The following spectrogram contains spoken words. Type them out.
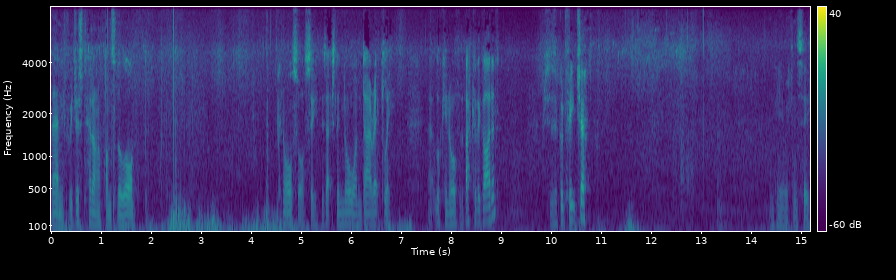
Then if we just head on up onto the lawn, you can also see there's actually no one directly uh, looking over the back of the garden, which is a good feature. And here we can see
